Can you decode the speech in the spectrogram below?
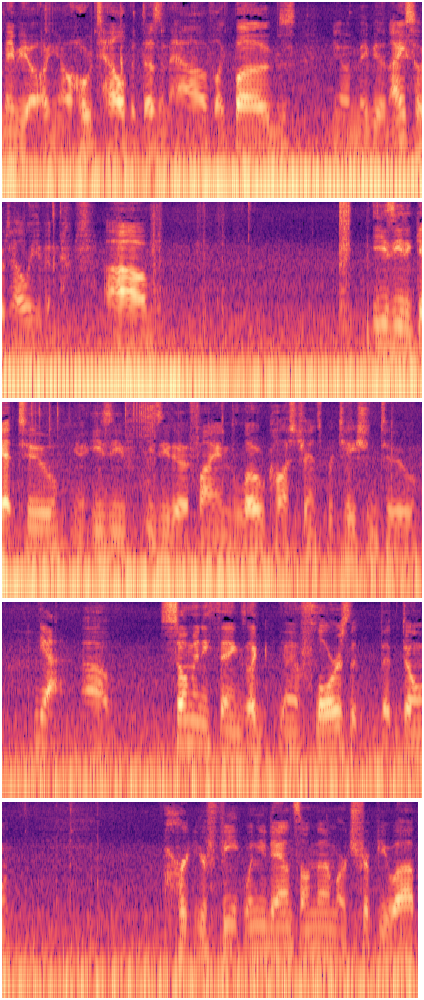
maybe a you know a hotel that doesn't have like bugs. You know, maybe a nice hotel even. Um, easy to get to, you know, easy easy to find low cost transportation to. Yeah. Um, so many things like you know, floors that, that don't hurt your feet when you dance on them or trip you up.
